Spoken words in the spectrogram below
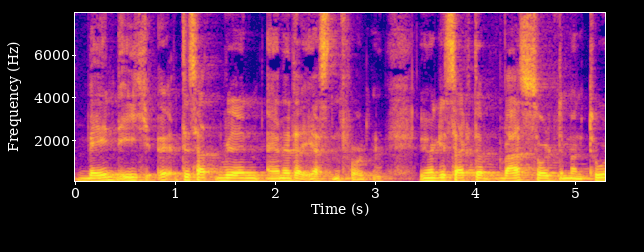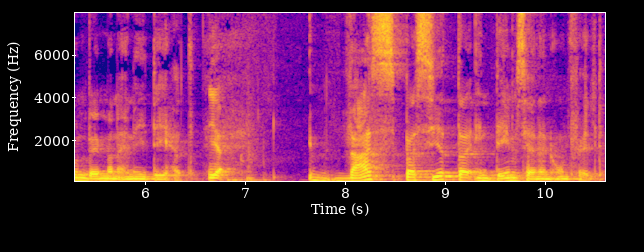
wenn ich, äh, das hatten wir in einer der ersten Folgen, wie man gesagt hat, was sollte man tun, wenn man eine Idee hat? ja. Was passiert da in dem seinen Umfeld?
